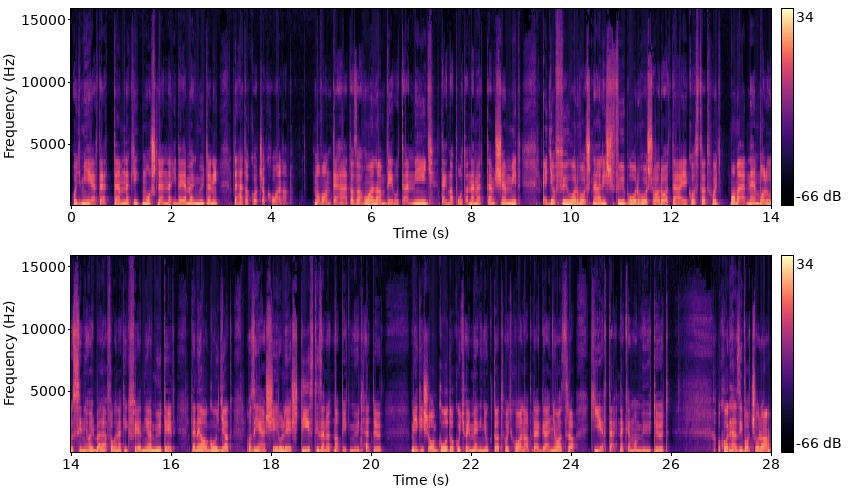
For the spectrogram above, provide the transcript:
hogy miért ettem, neki most lenne ideje megműteni, de hát akkor csak holnap. Ma van tehát az a holnap, délután négy, tegnap óta nem ettem semmit. Egy a főorvosnál is főbb orvos arról tájékoztat, hogy ma már nem valószínű, hogy bele fog nekik férni a műtét, de ne aggódjak, az ilyen sérülés 10-15 napig műthető. Mégis aggódok, úgyhogy megnyugtat, hogy holnap reggel 8-ra kiírták nekem a műtőt. A kórházi vacsora,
